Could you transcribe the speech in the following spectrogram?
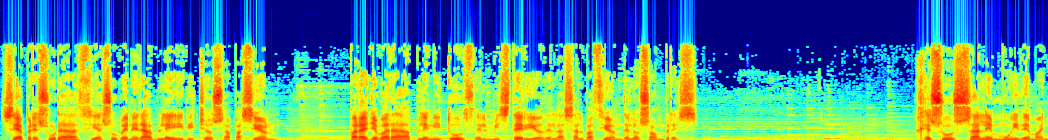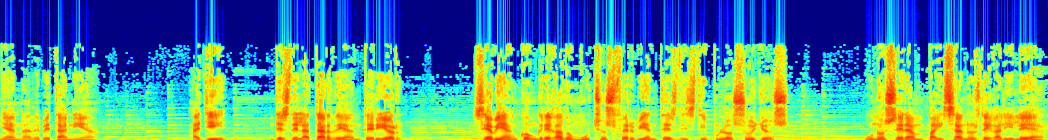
se apresura hacia su venerable y dichosa pasión, para llevar a plenitud el misterio de la salvación de los hombres. Jesús sale muy de mañana de Betania, Allí, desde la tarde anterior, se habían congregado muchos fervientes discípulos suyos. Unos eran paisanos de Galilea,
